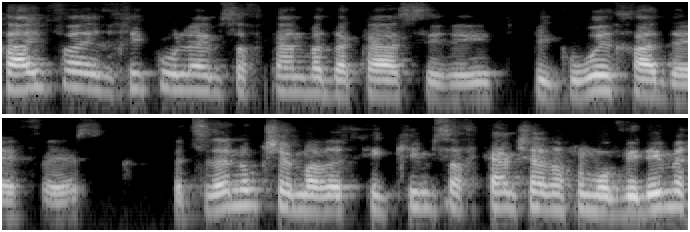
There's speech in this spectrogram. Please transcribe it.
חיפה הרחיקו להם שחקן בדקה העשירית, פיגרו 1-0, אצלנו כשמרחיקים שחקן כשאנחנו מובילים 1-0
